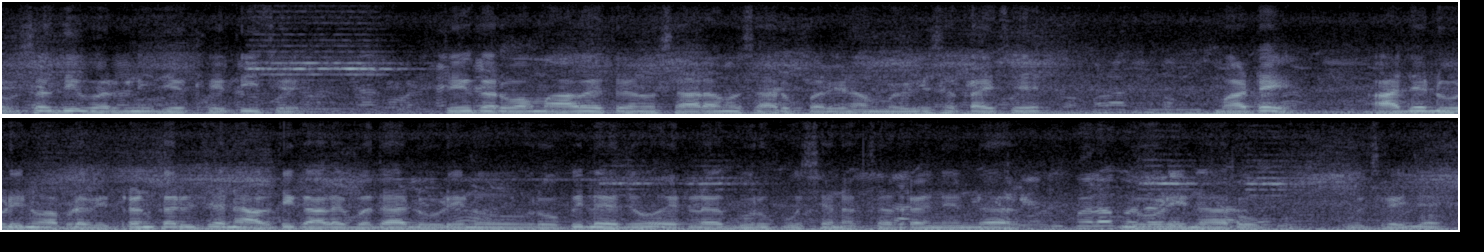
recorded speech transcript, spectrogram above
ઔષધિ વર્ગની જે ખેતી છે તે કરવામાં આવે તો એનું સારામાં સારું પરિણામ મેળવી શકાય છે. માટે આજે ડોળીનું આપણે વિતરણ કર્યું છે અને આવતીકાલે બધા ડોળીનું રોપી લેજો એટલે ગુરુ પુષ્ય નક્ષત્રની અંદર ડોળીના રોપ ઉછરી જાય.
